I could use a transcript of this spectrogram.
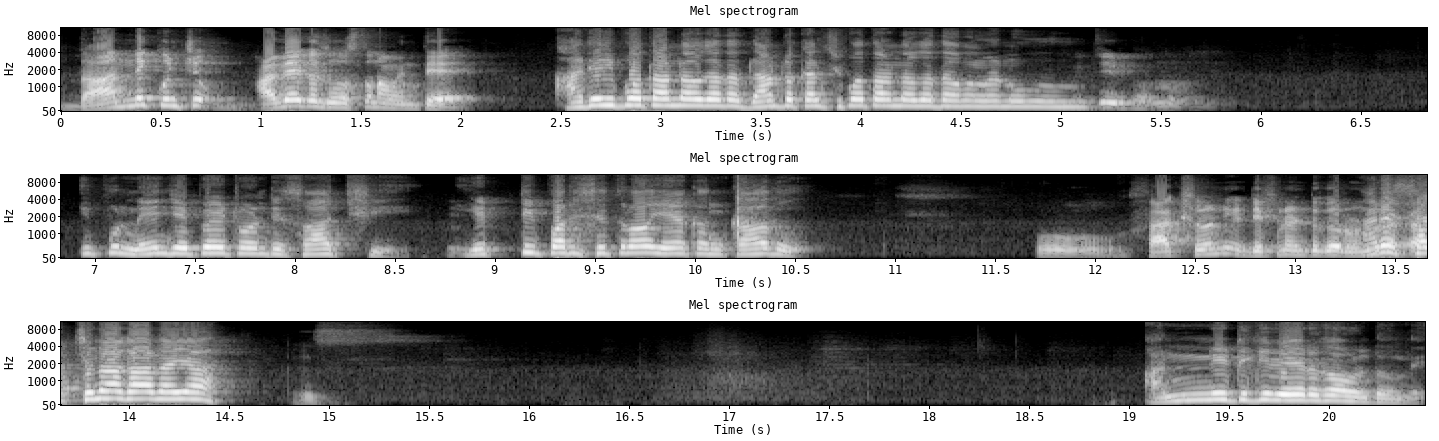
దాన్ని కొంచెం అవేగా చూస్తున్నాం అంతే. అది అయిపోతాండవు కదా దాంట్లో కలిసిపోతాండవు కదా మళ్ళీ నువ్వు. ఇప్పుడు నేను చెప్పేటువంటి సాక్షి ఎట్టి పరిస్థితిలో ఏకం కాదు. ఓ సాక్షిలోని డిఫరెంట్గా రెండు అరే సచ్చినా కాదయ్యా. అన్నిటికీ వేరుగా ఉంటుంది.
